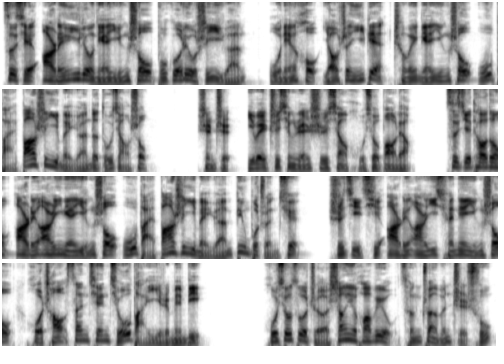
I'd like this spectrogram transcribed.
字节二零一六年营收不过六十亿元。五年后摇身一变成为年营收五百八十亿美元的独角兽。甚至一位知情人士向虎嗅爆料，字节跳动二零二一年营收五百八十亿美元并不准确，实际其二零二一全年营收或超三千九百亿人民币。虎嗅作者商业化 view 曾撰文指出，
